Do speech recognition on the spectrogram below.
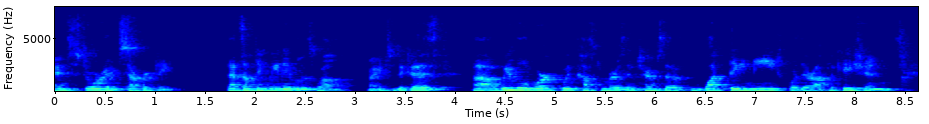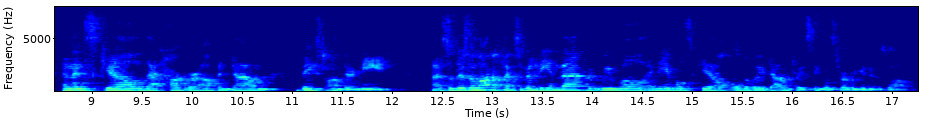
and storage separately. That's something we enable as well, right? Because uh, we will work with customers in terms of what they need for their application and then scale that hardware up and down based on their need. Uh, so there's a lot of flexibility in that, but we will enable scale all the way down to a single server unit as well.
